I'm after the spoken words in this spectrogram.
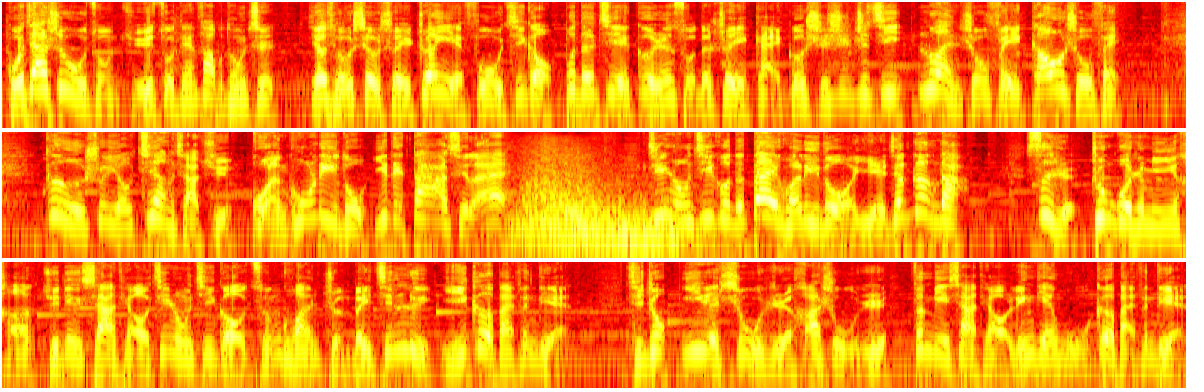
国家税务总局昨天发布通知，要求涉税专业服务机构不得借个人所得税改革实施之机乱收费、高收费，个税要降下去，管控力度也得大起来。金融机构的贷款力度也将更大。四日，中国人民银行决定下调金融机构存款准备金率一个百分点。其中，一月十五日和二十五日分别下调零点五个百分点，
